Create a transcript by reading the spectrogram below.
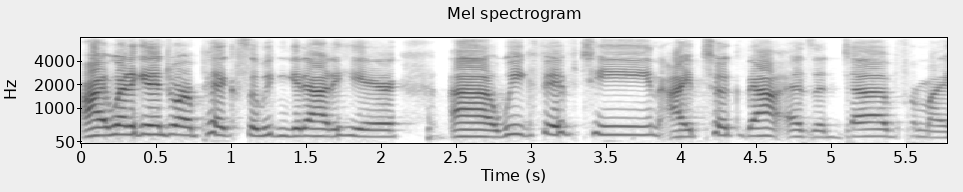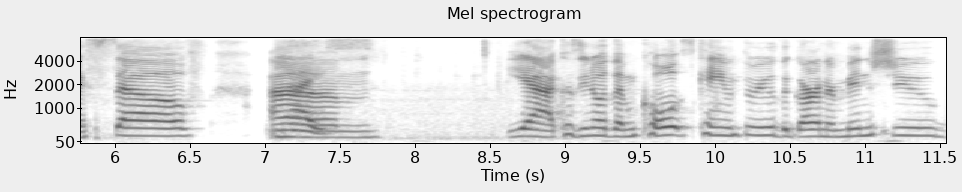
All right, we got to get into our picks so we can get out of here. Uh, week 15, I took that as a dub for myself. Nice. Um, yeah, because you know them Colts came through. The Gardner Minshew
